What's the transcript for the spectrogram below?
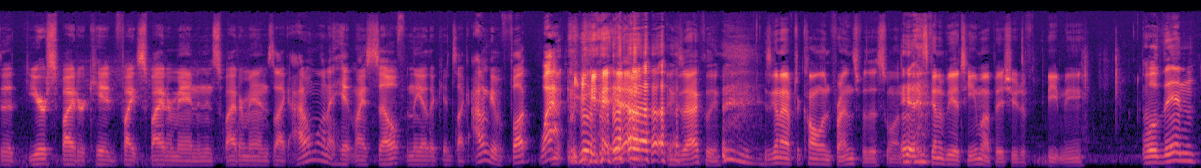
the your Spider Kid fight Spider Man, and then Spider Man's like, I don't want to hit myself, and the other kid's like, I don't give a fuck. Wow. yeah, exactly. He's gonna have to call in friends for this one. It's gonna be a team up issue to beat me. Well, then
